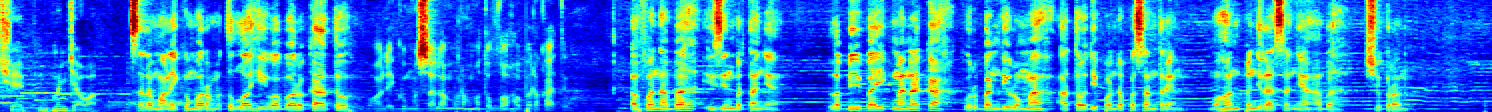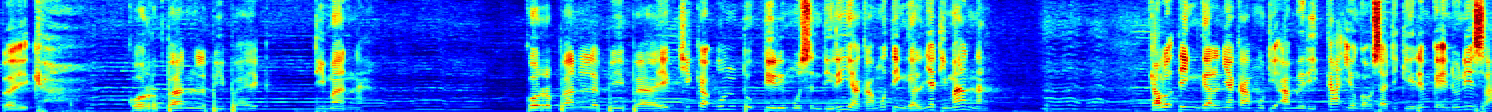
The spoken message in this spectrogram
Syekh menjawab. Assalamualaikum warahmatullahi wabarakatuh. Waalaikumsalam warahmatullahi wabarakatuh. Afwan Abah izin bertanya. Lebih baik manakah kurban di rumah atau di pondok pesantren? Mohon penjelasannya Abah. Syukron. Baik. Korban lebih baik di mana? Korban lebih baik jika untuk dirimu sendiri ya kamu tinggalnya di mana? Kalau tinggalnya kamu di Amerika ya nggak usah dikirim ke Indonesia.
